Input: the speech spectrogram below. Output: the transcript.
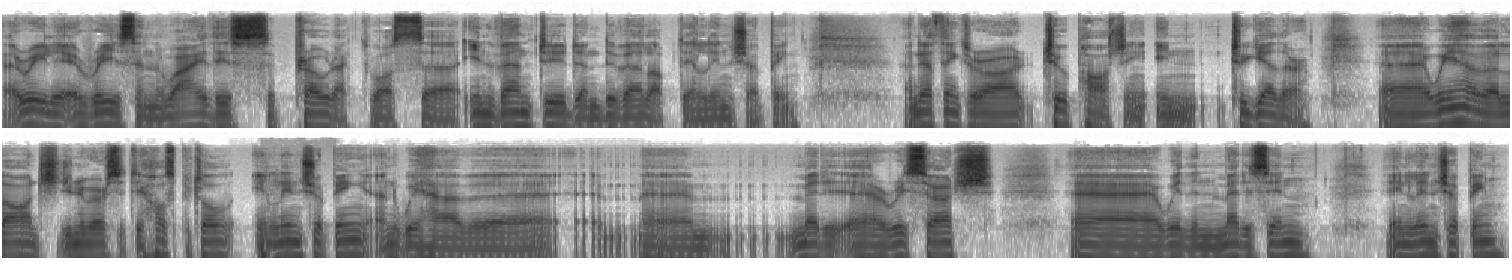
really a reason why this product was uh, invented and developed in Linköping. And I think there are two parts in, in together. Uh, we have a large university hospital in Linköping, and we have uh, um, uh, research uh, within medicine in Linköping,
